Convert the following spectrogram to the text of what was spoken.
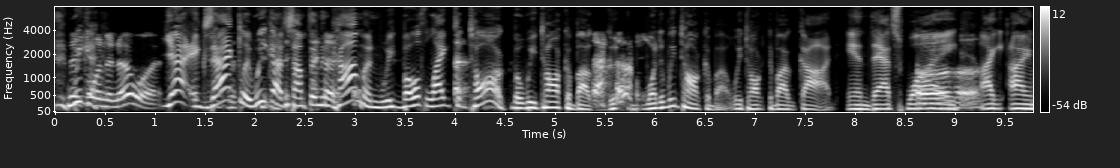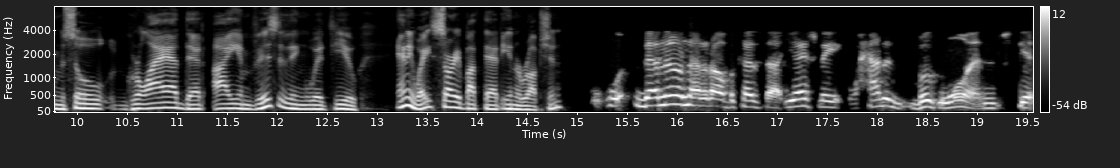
we got, one to know one. Yeah, exactly. We got something in common. We both like to talk, but we talk about good. What did we talk about? We talked about God, and that's why uh-huh. I I'm so glad that I am visiting with you. Anyway, sorry about that interruption. No, not at all. Because uh, you asked me how did book one get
